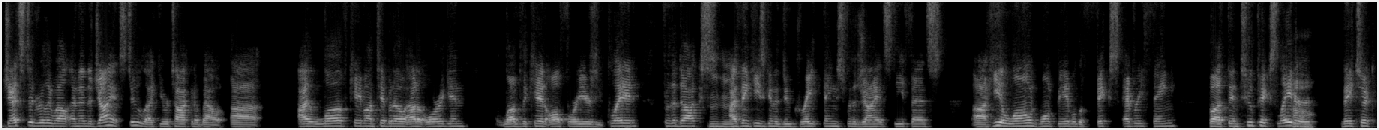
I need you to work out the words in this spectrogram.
Jets did really well, and then the Giants too, like you were talking about. Uh, I love Kayvon Thibodeaux out of Oregon. Love the kid. All four years he played for the Ducks. Mhm. I think he's going to do great things for the Giants defense. Uh, he alone won't be able to fix everything, but then two picks later, Uh-oh. they took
